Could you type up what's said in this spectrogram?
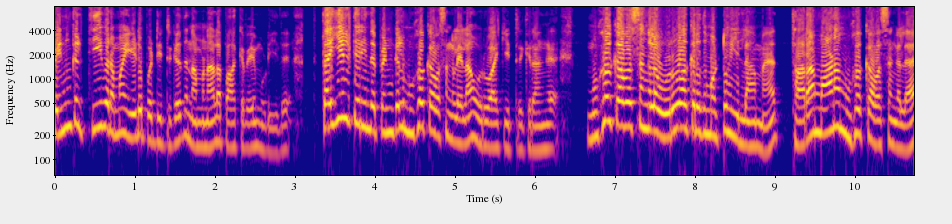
பெண்கள் தீவிரமா ஈடுபட்டு இருக்கிறது நம்மளால பார்க்கவே முடியுது. தையல் தெரிந்த பெண்கள் முகக்கவசங்களை எல்லாம் உருவாக்கிட்டு இருக்கிறாங்க. முகக்கவசங்களை உருவாக்குறது மட்டும் இல்லாம தரமான முகக்கவசங்களை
